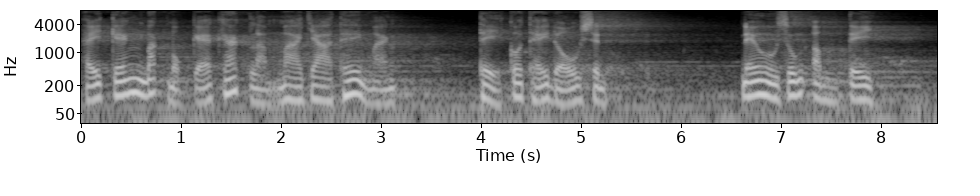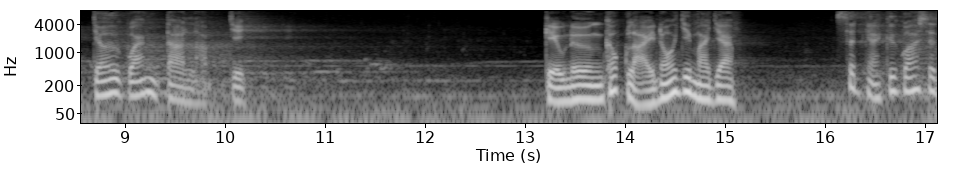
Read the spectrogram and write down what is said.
Hãy kén bắt một kẻ khác làm ma gia thế mạng, Thì có thể độ sinh. Nếu xuống âm ti, Chớ quán ta làm chi? Kiều nương khóc lại nói với ma gia, Xin ngài cứ quá xin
